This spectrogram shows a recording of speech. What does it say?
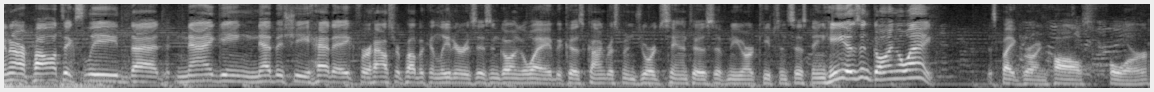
In our politics lead, that nagging, nebbishy headache for House Republican leaders isn't going away because Congressman George Santos of New York keeps insisting he isn't going away, despite growing calls for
